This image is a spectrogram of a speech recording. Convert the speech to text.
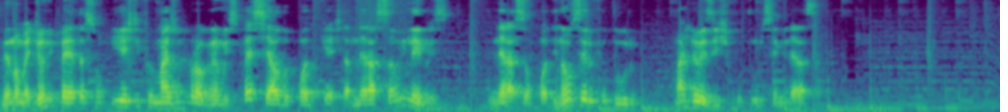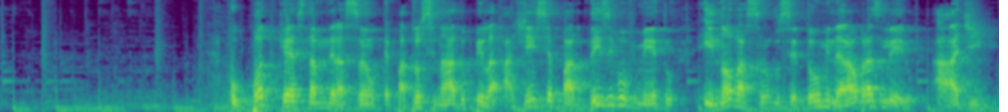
Meu nome é Johnny Peterson e este foi mais um programa especial do podcast da mineração. E lembre-se, mineração pode não ser o futuro, mas não existe futuro sem mineração. O podcast da mineração é patrocinado pela Agência para o Desenvolvimento e Inovação do Setor Mineral Brasileiro, a ADIM.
